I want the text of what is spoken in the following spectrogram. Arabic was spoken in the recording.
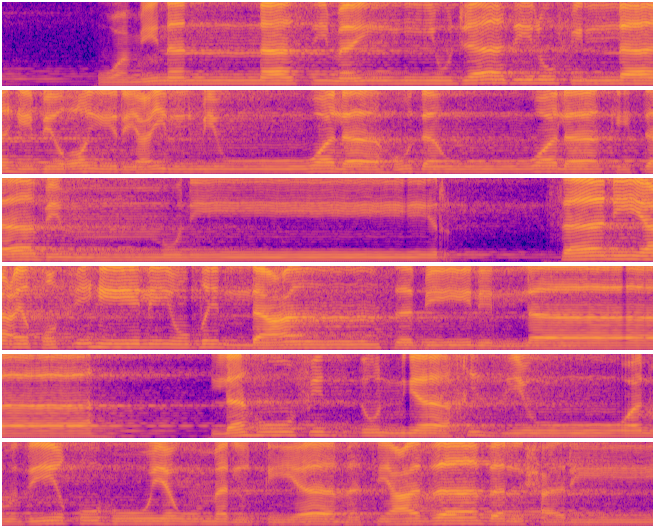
ومن الناس من يجادل في الله بغير علم ولا هدى ولا كتاب منير. ثاني عطفه ليضل عن سبيل الله. له في الدنيا خزي ونذيقه يوم القيامة عذاب الحريق.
